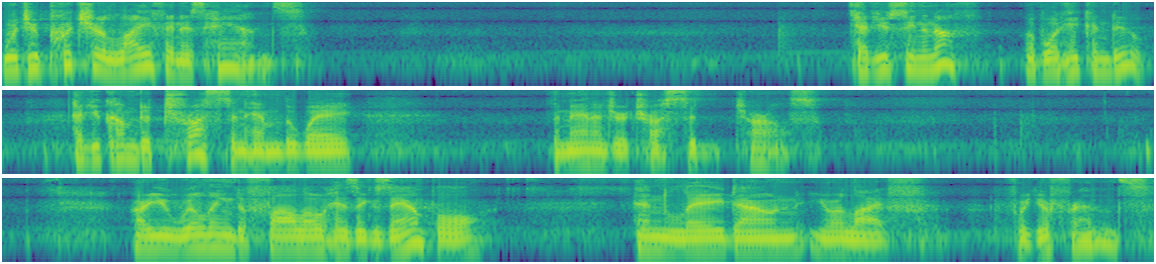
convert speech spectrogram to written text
Would you put your life in his hands? Have you seen enough of what he can do? Have you come to trust in him the way the manager trusted Charles? Are you willing to follow his example and lay down your life for your friends?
